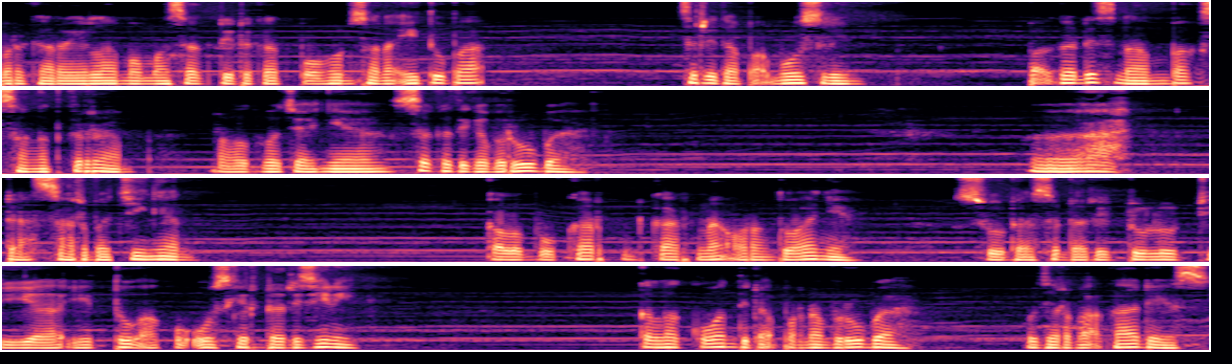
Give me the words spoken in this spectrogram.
Mereka rela memasak di dekat pohon sana itu, Pak. Cerita Pak Muslim. Pak Kades nampak sangat geram. Raut wajahnya seketika berubah. Ah, dasar bajingan. Kalau bukan karena orang tuanya, sudah sedari dulu dia itu aku usir dari sini. Kelakuan tidak pernah berubah, ujar Pak Kades.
